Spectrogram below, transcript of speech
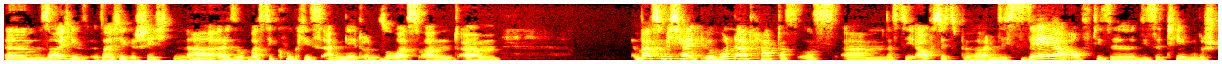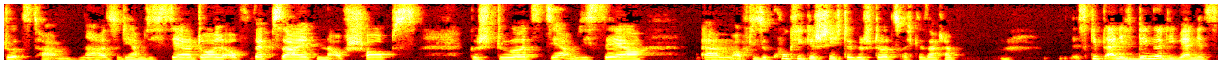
ähm, solche, solche Geschichten, ne? also was die Cookies angeht und sowas. Und ähm, was mich halt gewundert hat, das ist, ähm, dass die Aufsichtsbehörden sich sehr auf diese, diese Themen gestürzt haben. Ne? Also die haben sich sehr doll auf Webseiten, auf Shops, gestürzt. Sie haben sich sehr ähm, auf diese Cookie-Geschichte gestürzt, wo ich gesagt habe, es gibt eigentlich Dinge, die wären jetzt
